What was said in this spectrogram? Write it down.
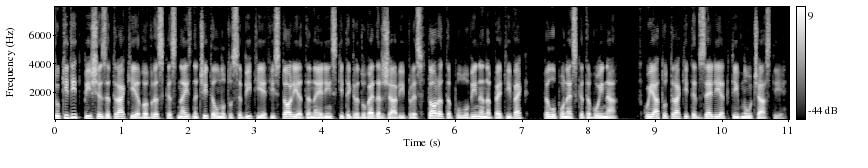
Токидит пише за Тракия във връзка с най-значителното събитие в историята на елинските градове държави през втората половина на 5 век, Пелопонеската война, в която траките взели активно участие.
